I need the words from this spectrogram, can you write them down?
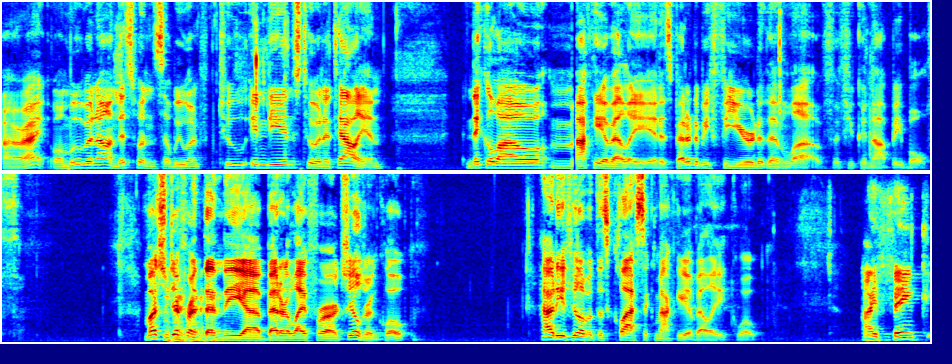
All right. Well, moving on. This one's we went from two Indians to an Italian. Niccolò Machiavelli. It is better to be feared than love if you cannot be both. Much different than the uh, "better life for our children" quote. How do you feel about this classic Machiavelli quote? I think,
